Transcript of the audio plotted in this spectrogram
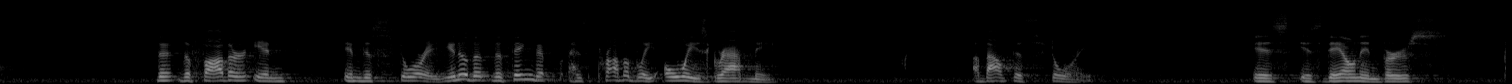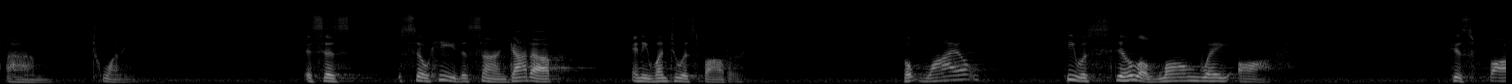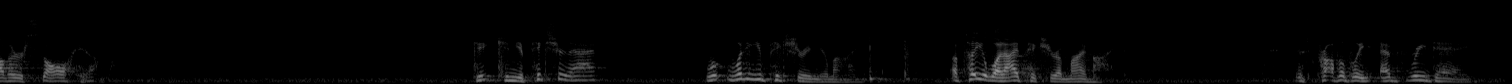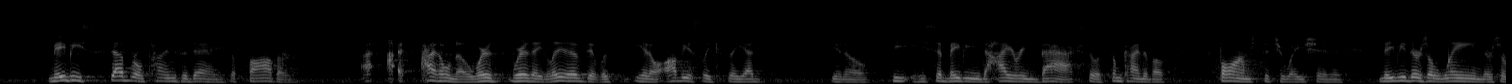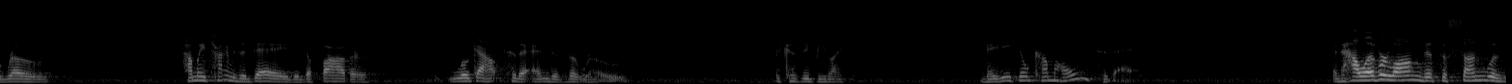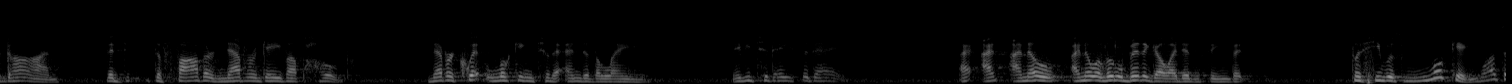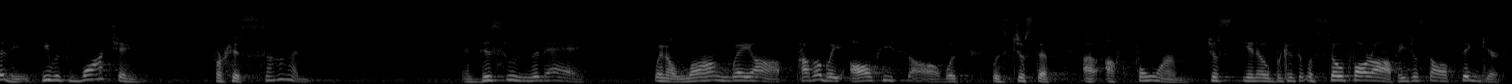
The, the Father in, in this story, you know, the, the thing that has probably always grabbed me about this story is, is down in verse um, 20. It says, so he, the son, got up and he went to his father. But while he was still a long way off, his father saw him. Can, you picture that? What, what do you picture in your mind? I'll tell you what I picture in my mind. Is probably every day, maybe several times a day, the father I, I, I, don't know where, where they lived. It was, you know, obviously because they had, you know, he, he said maybe he'd hire him back. So it's some kind of a farm situation. And maybe there's a lane, there's a road. How many times a day did the father look out to the end of the road? Because he'd be like, maybe he'll come home today. And however long that the son was gone, the, the father never gave up hope, never quit looking to the end of the lane. Maybe today's the day. I, I, I, know, I know a little bit ago I didn't sing, but, but he was looking, wasn't he? He was watching for his son. And this was the day when a long way off, probably all he saw was, was just a, a, a form, just, you know, because it was so far off. He just saw a figure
